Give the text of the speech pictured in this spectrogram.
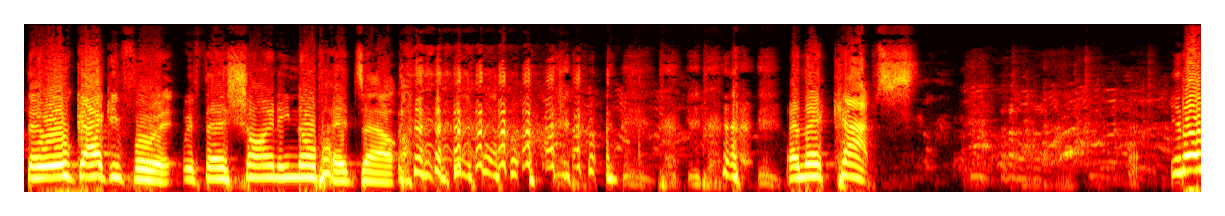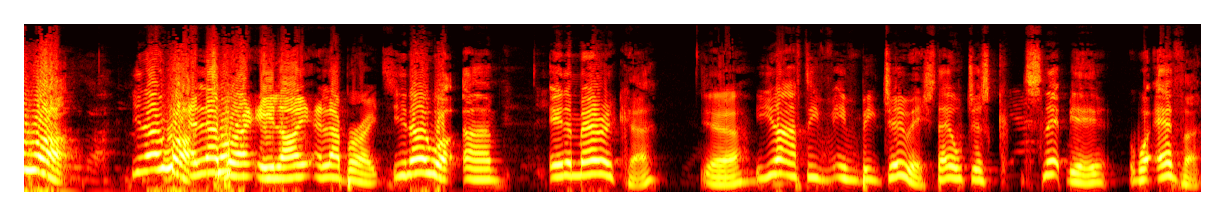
They're all gagging for it with their shiny knob heads out. and their caps. You know what? You know what? Elaborate, Eli. Elaborate. You know what? Um, in America, Yeah. You don't have to even be Jewish. They'll just snip you, whatever,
